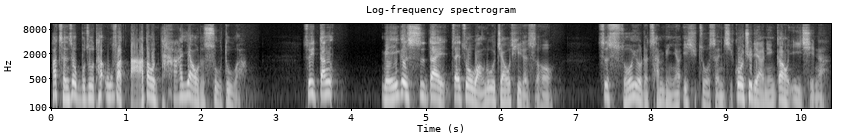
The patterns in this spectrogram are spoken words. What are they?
它承受不住，它无法达到它要的速度啊！所以当每一个世代在做网络交替的时候，是所有的产品要一起做升级。过去两年刚好疫情啊，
